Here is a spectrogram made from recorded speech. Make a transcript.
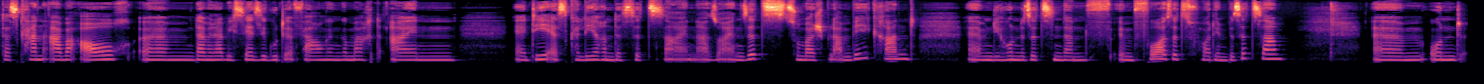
das kann aber auch, ähm, damit habe ich sehr, sehr gute Erfahrungen gemacht, ein deeskalierendes Sitz sein. Also ein Sitz zum Beispiel am Wegrand. Ähm, die Hunde sitzen dann im Vorsitz vor dem Besitzer. Ähm, und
